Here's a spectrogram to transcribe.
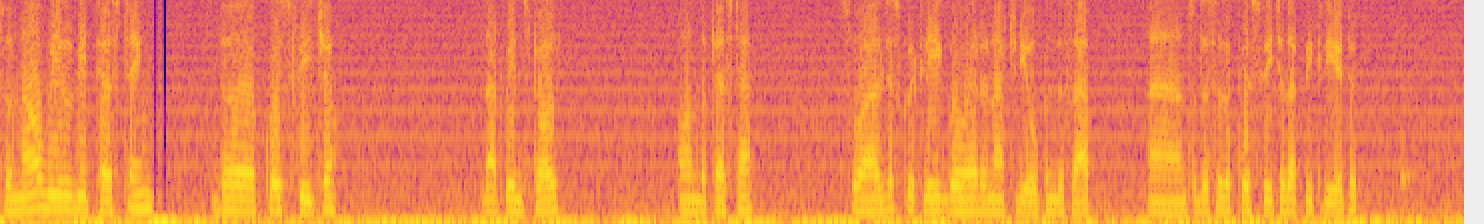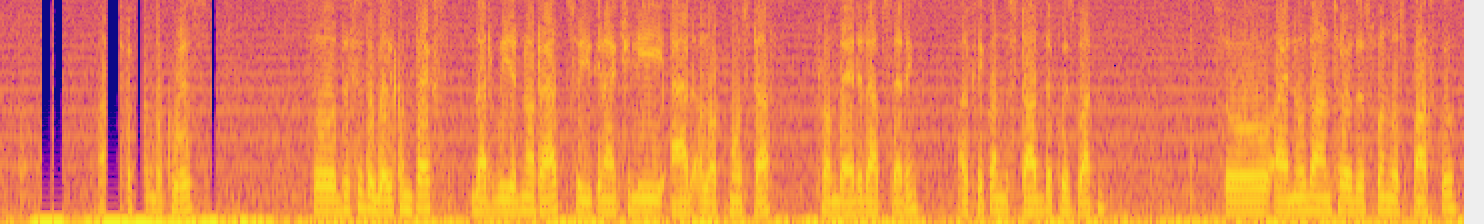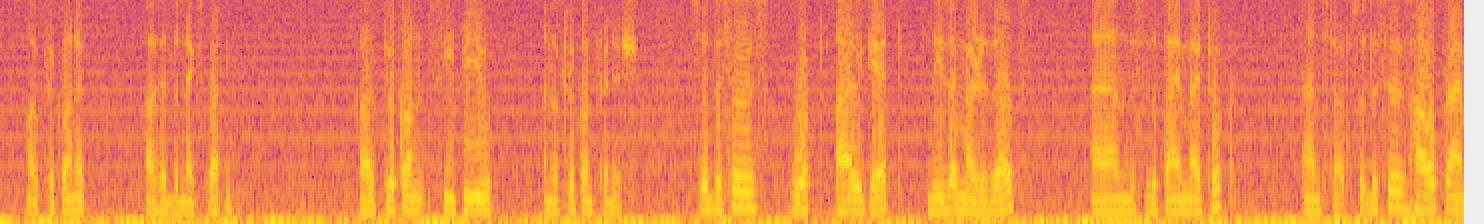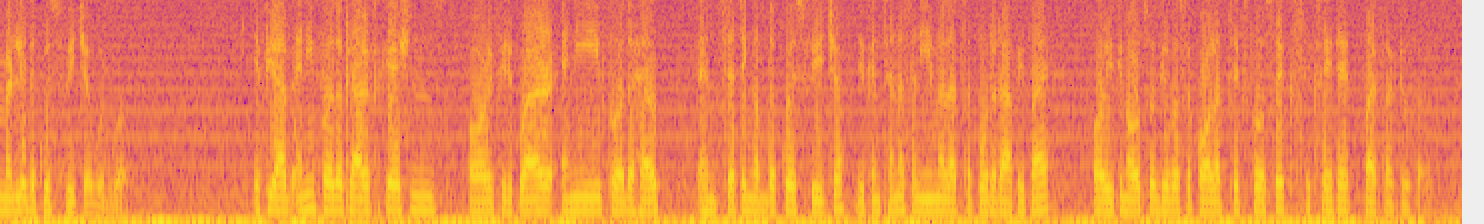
so now we'll be testing the quiz feature that we installed on the test app. So I'll just quickly go ahead and actually open this app. And so this is the quiz feature that we created. I'll click on the quiz. So this is the welcome text that we did not add. So you can actually add a lot more stuff from the edit app settings. I'll click on the start the quiz button so I know the answer of this one was Pascal. I'll click on it. I'll hit the next button. I'll click on CPU and I'll click on finish. So this is what I'll get. These are my results. And this is the time I took and stuff. So this is how primarily the quiz feature would work. If you have any further clarifications or if you require any further help in setting up the quiz feature. You can send us an email at support at or you can also give us a call at 646 688 5525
